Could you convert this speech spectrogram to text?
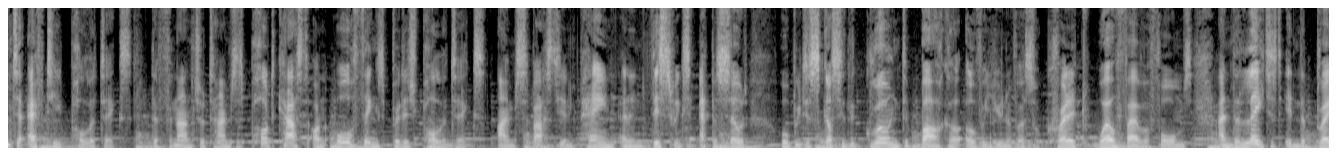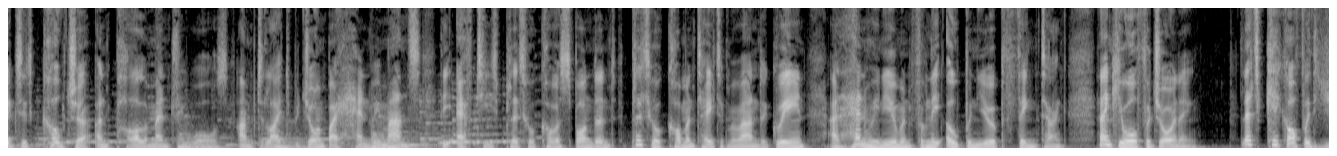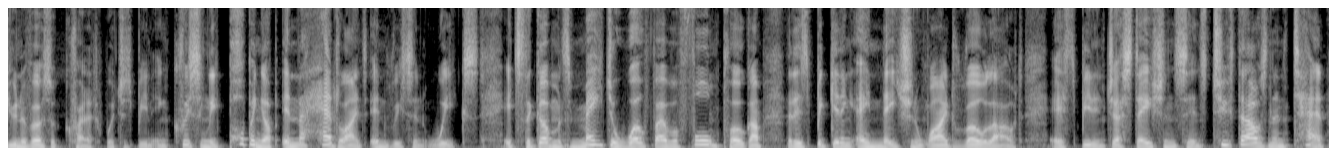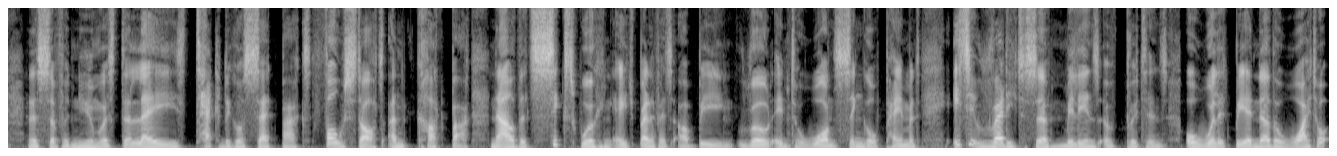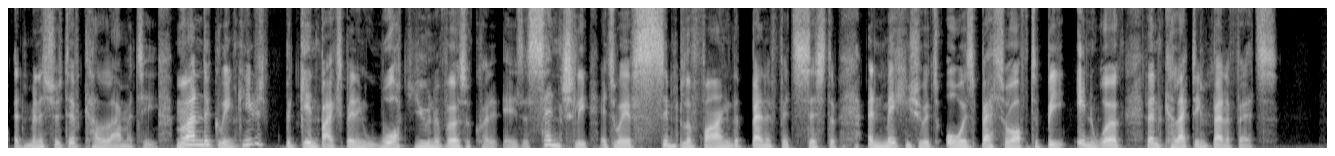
Welcome to FT Politics, the Financial Times' podcast on all things British politics. I'm Sebastian Payne, and in this week's episode, we'll be discussing the growing debacle over universal credit, welfare reforms, and the latest in the Brexit culture and parliamentary wars. I'm delighted to be joined by Henry Mance, the FT's political correspondent, political commentator Miranda Green, and Henry Newman from the Open Europe think tank. Thank you all for joining. Let's kick off with universal credit, which has been increasingly popping up in the headlines in recent weeks. It's the government's major welfare reform programme that is beginning a nationwide rollout. It's been in gestation since 2010 and has suffered numerous delays, technical setbacks, false starts, and cutbacks. Now that six working age benefits are being rolled into one single payment, is it ready to serve millions of Britons, or will it be another white-hot administrative calamity? Miranda Green, can you just begin by explaining what universal credit is. Essentially, it's a way of simplifying the benefits system and making sure it's always better off to be in work than collecting benefits.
